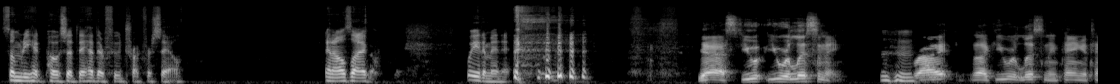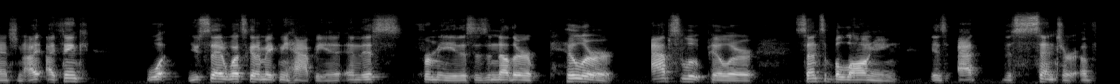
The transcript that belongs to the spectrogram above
somebody had posted they had their food truck for sale, and I was like, wait a minute. yes, you you were listening, mm-hmm. right? Like you were listening, paying attention. I I think what you said, what's going to make me happy, and this for me, this is another pillar, absolute pillar, sense of belonging is at the center of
